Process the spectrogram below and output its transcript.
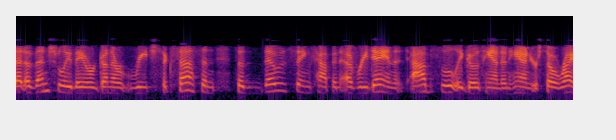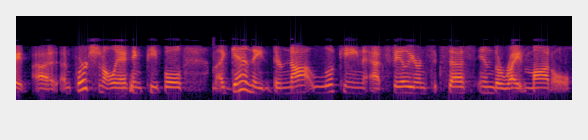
that eventually they are going to reach success. And so those things happen every day and it absolutely goes hand in hand. You're so right. Uh, unfortunately, I think people again, they, they're not looking at failure and success in the right model.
